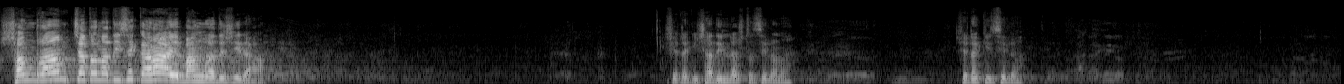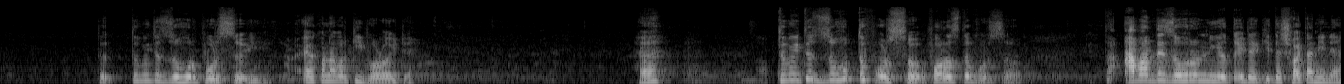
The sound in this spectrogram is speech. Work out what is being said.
সংগ্রাম চেতনা দিছে কারা এই বাংলাদেশিরা? সেটা কি স্বাধীন রাষ্ট্র ছিল না? সেটা কি ছিল? তো তুমি তো জোহর পড়ছই, এখন আবার কি পড়ো এটা? হ্যাঁ? তুমি তো জোহর তো পড়ছো, ফরজ তো পড়ছো। তা আবার দে জোহরের নিয়ত, এটা কি? তা শয়তানি না?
